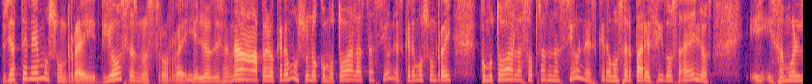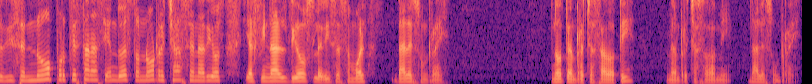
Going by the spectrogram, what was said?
pues ya tenemos un rey, Dios es nuestro rey. Y ellos dicen, no, pero queremos uno como todas las naciones, queremos un rey como todas las otras naciones, queremos ser parecidos a ellos. Y, y Samuel le dice, no, ¿por qué están haciendo esto? No rechacen a Dios. Y al final Dios le dice a Samuel, dales un rey. No te han rechazado a ti, me han rechazado a mí, dales un rey.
